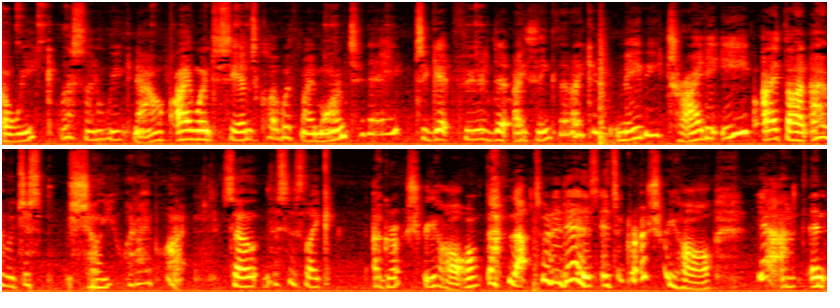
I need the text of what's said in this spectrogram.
a week, less than a week now. I went to Sam's Club with my mom today to get food that I think that I could maybe try to eat. I thought I would just show you what I bought. So this is like a grocery haul. That's what it is. It's a grocery haul. Yeah, and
